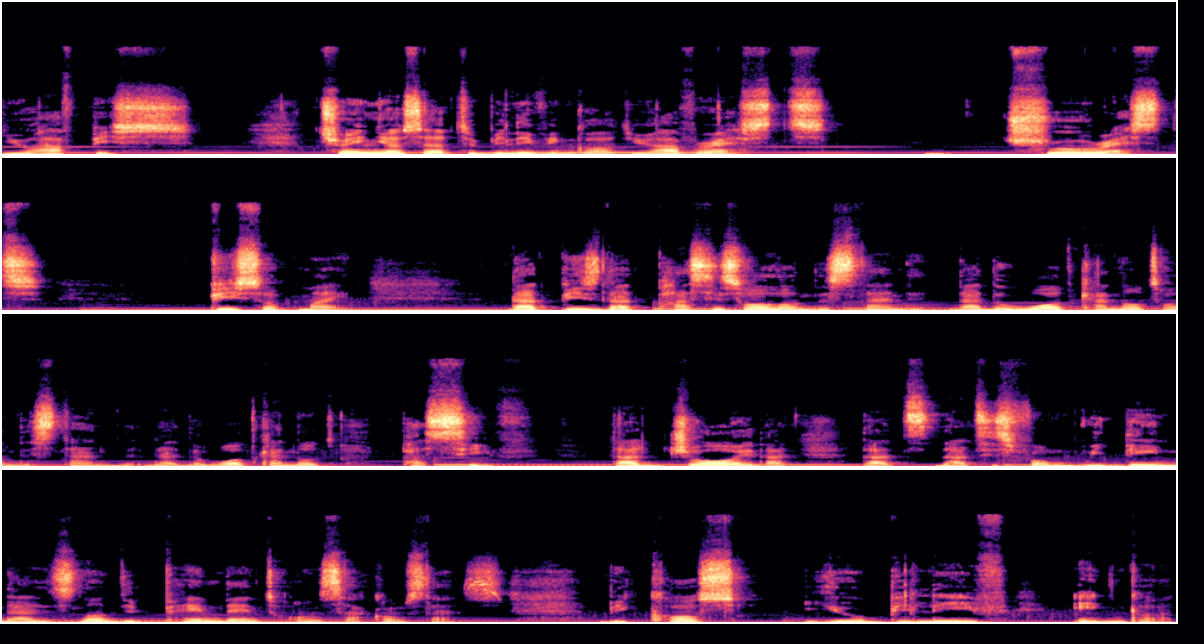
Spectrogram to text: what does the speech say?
You have peace. Train yourself to believe in God. You have rest, true rest, peace of mind. That peace that passes all understanding, that the world cannot understand, that the world cannot perceive. That joy that that that is from within, that is not dependent on circumstance, because you believe in God.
